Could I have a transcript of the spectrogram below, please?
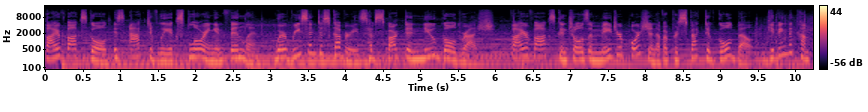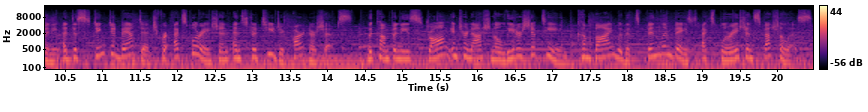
Firefox Gold is actively exploring in Finland, where recent discoveries have sparked a new gold rush. Firefox controls a major portion of a prospective gold belt, giving the company a distinct advantage for exploration and strategic partnerships. The company's strong international leadership team, combined with its Finland based exploration specialists,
